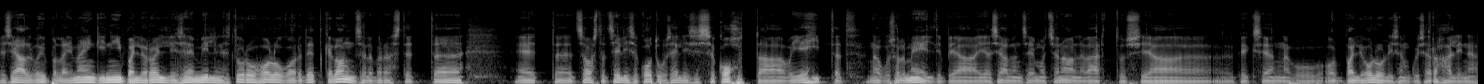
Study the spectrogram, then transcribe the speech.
ja seal võib-olla ei mängi nii palju rolli see, milline see turuolukord hetkel on, sellepärast et äh, et, et sa ostad sellise kodu sellisesse kohta või ehitad, nagu sulle meeldib ja, ja seal on see emotsionaalne väärtus ja kõik see on nagu palju olulisem kui see rahaline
